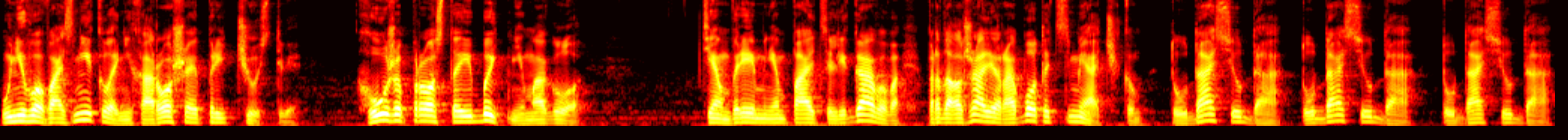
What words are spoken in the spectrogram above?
У него возникло нехорошее предчувствие. Хуже просто и быть не могло – тем временем пальцы Легавого продолжали работать с мячиком. Туда-сюда, туда-сюда, туда-сюда.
